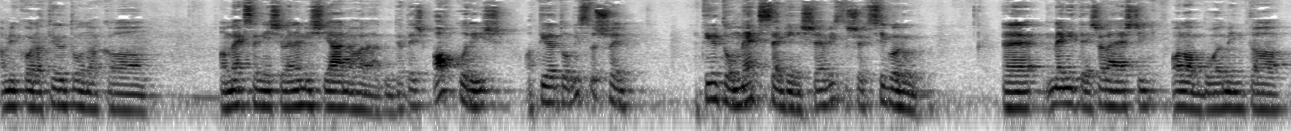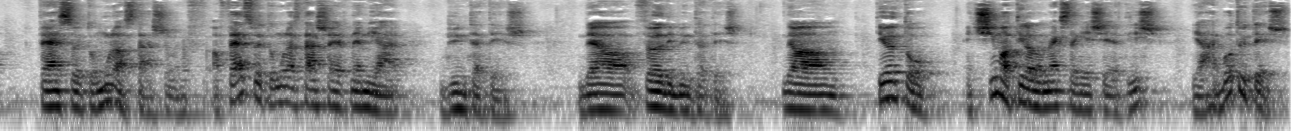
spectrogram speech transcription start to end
amikor a tiltónak a, a megszegésével nem is járna halálbüntetés, akkor is a tiltó biztos, hogy a tiltó megszegése biztos, hogy szigorúbb e, megítélés alá esik alapból, mint a felszólító mulasztása, mert a felszólító mulasztásáért nem jár büntetés, de a földi büntetés. De a tiltó egy sima tilalom megszegésért is jár botütés.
